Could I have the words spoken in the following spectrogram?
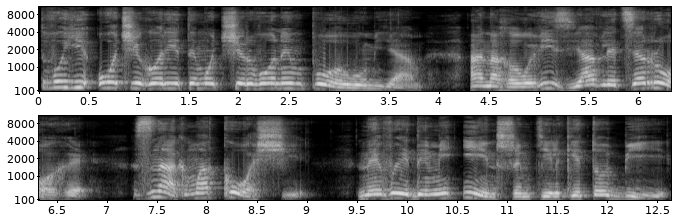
твої очі горітимуть червоним полум'ям, а на голові з'являться роги, знак макоші, невидимі іншим тільки тобі.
